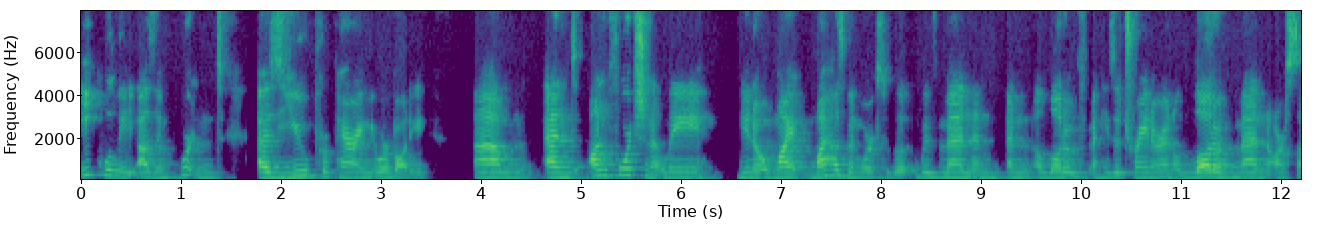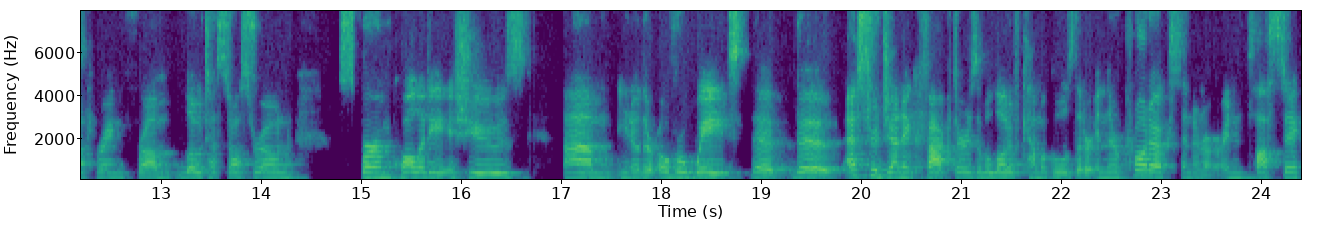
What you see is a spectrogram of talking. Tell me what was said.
equally as important as you preparing your body. Um, and unfortunately, you know, my my husband works with with men and and a lot of and he's a trainer and a lot of men are suffering from low testosterone, sperm quality issues, um, you know they're overweight. The the estrogenic factors of a lot of chemicals that are in their products and are in plastic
